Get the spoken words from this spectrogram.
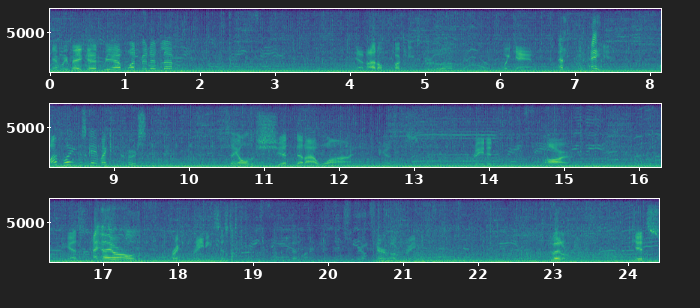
Can we make it? We have one minute left. Yeah, if I don't fucking screw up, we can. And hey, while I'm playing this game, I can curse and say all the shit that I want rated R. I guess I, I don't know the freaking rating system. Work? We don't care about ratings. Literally, kids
